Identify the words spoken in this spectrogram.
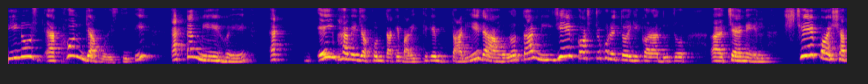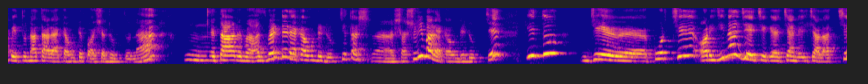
টিনুর এখন যা পরিস্থিতি, একটা মেয়ে হয়ে এক, এইভাবে যখন তাকে বাড়ির থেকে তাড়িয়ে দেওয়া হলো, তার নিজের কষ্ট করে তৈরি করা দুটো চ্যানেল সে পয়সা পেতো না, তার অ্যাকাউন্টে পয়সা ঢুকতো না। তার হাজব্যান্ডের অ্যাকাউন্টে ঢুকছে, তার শাশুড়ি মার অ্যাকাউন্টে ঢুকছে। কিন্তু যে করছে অরিজিনাল যে চ্যানেল চালাচ্ছে,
